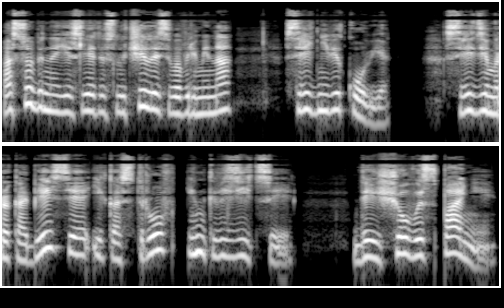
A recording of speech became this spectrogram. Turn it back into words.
Особенно если это случилось во времена Средневековья, среди мракобесия и костров Инквизиции, да еще в Испании.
